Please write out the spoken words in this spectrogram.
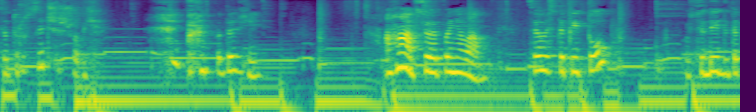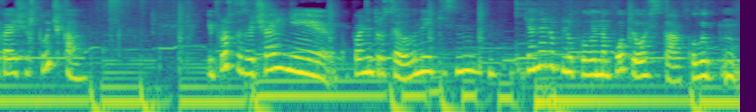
Це труси чи що? Подождіть. Ага, все, я поняла. Це ось такий топ. Сюди йде така ще штучка. І просто звичайні купальні труси. Але вони якісь, ну. Я не люблю, коли на попі ось так. Коли. Ну,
